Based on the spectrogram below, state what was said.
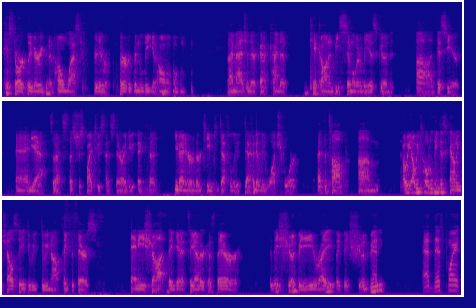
historically very good at home. Last year they were third in the league at home. And I imagine they're going to kind of kick on and be similarly as good uh, this year. And yeah, so that's that's just my two cents there. I do think that United are their team to definitely definitely watch for at the top. Um, are we are we totally discounting Chelsea? Do we do we not think that there's any shot they get it together because they're they should be right? Like they should be. At, at this point,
